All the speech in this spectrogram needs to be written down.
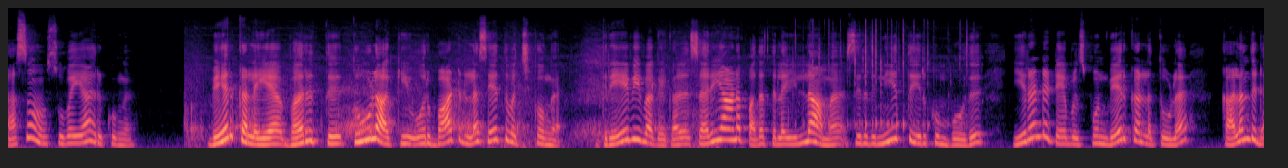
ரசம் சுவையாக இருக்குங்க. வேர்க்கடலையை வறுத்து தூளாக்கி ஒரு பாட்டிலில் சேர்த்து வச்சுக்கோங்க. கிரேவி வகைகள் சரியான பதத்தில் இல்லாமல் சிறிது நீர்த்து இருக்கும்போது இரண்டு டேபிள் ஸ்பூன் வேர்க்கடலை தூளை கலந்துட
